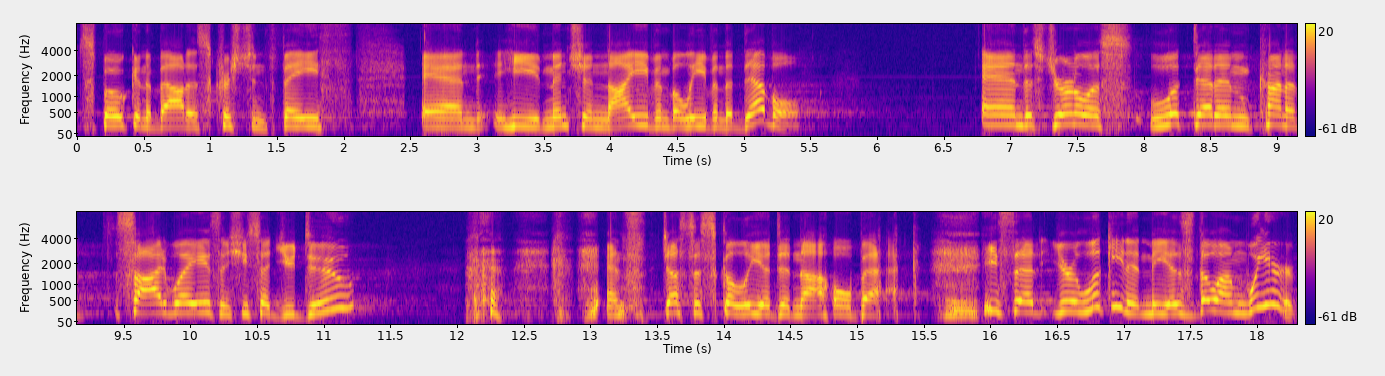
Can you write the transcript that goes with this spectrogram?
spoken about his Christian faith, and he mentioned, I even believe in the devil. And this journalist looked at him kind of sideways, and she said, You do? and Justice Scalia did not hold back. He said, You're looking at me as though I'm weird.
